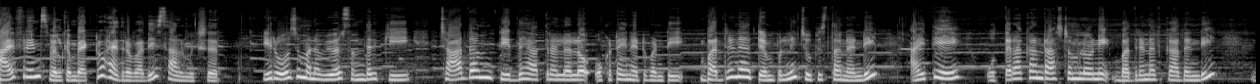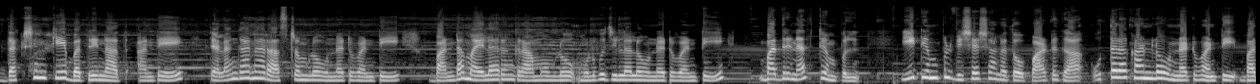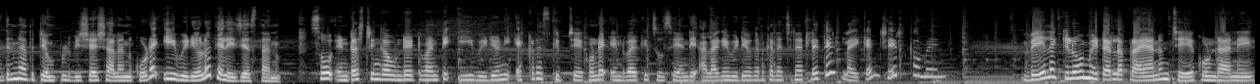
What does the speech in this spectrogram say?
Hi friends welcome back to Hyderabadi సాల్ mixer ఈరోజు మన వ్యూవర్స్ అందరికీ చార్ధామ్ తీర్థయాత్రలలో ఒకటైనటువంటి బద్రీనాథ్ టెంపుల్ని చూపిస్తానండి. అయితే ఉత్తరాఖండ్ రాష్ట్రంలోని బద్రీనాథ్ కాదండి దక్షిణ్కే బద్రీనాథ్ అంటే తెలంగాణ రాష్ట్రంలో ఉన్నటువంటి బండ మైలారం గ్రామంలో ములుగు జిల్లాలో ఉన్నటువంటి బద్రీనాథ్ టెంపుల్. ఈ టెంపుల్ విశేషాలతో పాటుగా ఉత్తరాఖండ్లో ఉన్నటువంటి బద్రీనాథ్ టెంపుల్ విశేషాలను కూడా ఈ వీడియోలో తెలియజేస్తాను. సో ఇంట్రెస్టింగ్గా ఉండేటువంటి ఈ వీడియోని ఎక్కడ స్కిప్ చేయకుండా ఎండ్ వరకు చూసేయండి. అలాగే వీడియో కనుక నచ్చినట్లయితే లైక్ అండ్ షేర్ కమెంట్. వేల కిలోమీటర్ల ప్రయాణం చేయకుండానే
